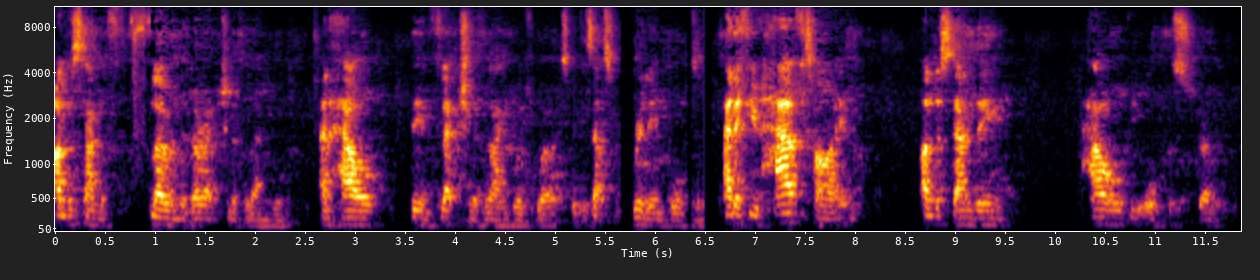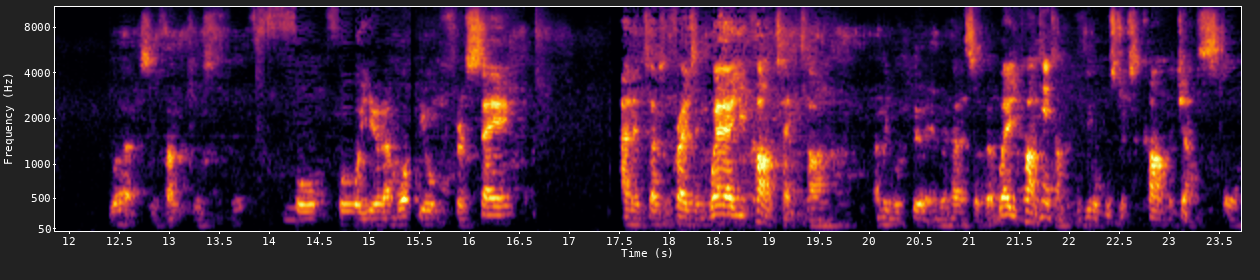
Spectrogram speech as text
understand the flow and the direction of the language and how the inflection of language works because that's really important. And if you have time, understanding how the orchestra works and functions for, for you and what the orchestra is saying, and in terms of phrasing, where you can't take time. I mean, we'll do it in rehearsal, but where you can't take time because the orchestras can't adjust, or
